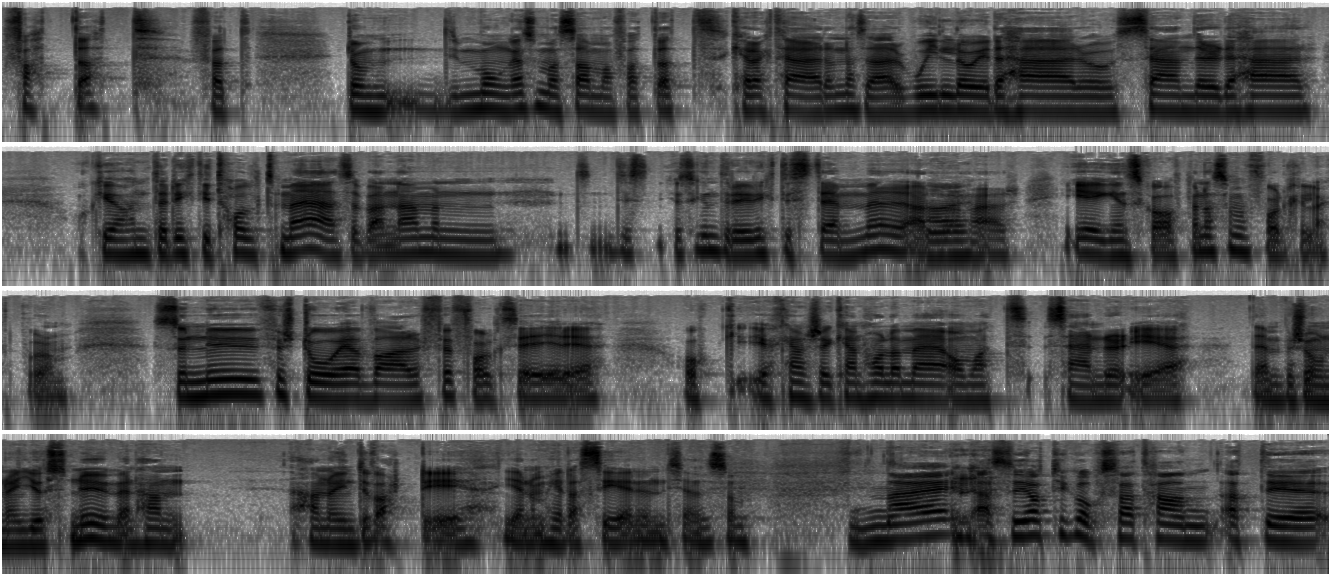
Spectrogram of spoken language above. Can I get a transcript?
fattat. För att de, det är många som har sammanfattat karaktärerna så här. Willow är det här och Sander är det här. Och jag har inte riktigt hållit med. Så bara, nej men, det, jag tycker inte det riktigt stämmer, alla Nej. de här egenskaperna som folk har lagt på dem. Så nu förstår jag varför folk säger det. Och jag kanske kan hålla med om att Sander är den personen just nu, men han, han har ju inte varit det genom hela serien, känns som. Nej, alltså jag tycker också att han, att det,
